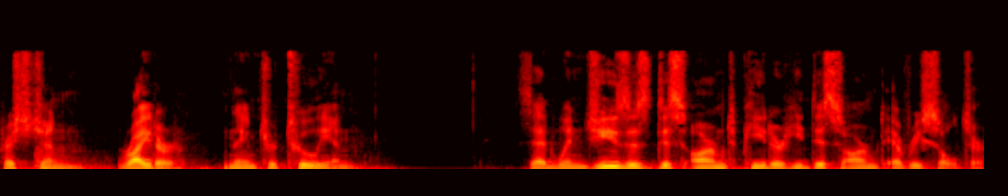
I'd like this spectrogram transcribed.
Christian writer named Tertullian said, When Jesus disarmed Peter, he disarmed every soldier.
